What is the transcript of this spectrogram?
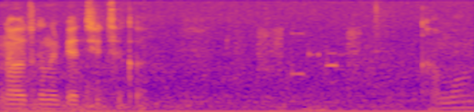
No, it's gonna be a two ticker. Come on.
